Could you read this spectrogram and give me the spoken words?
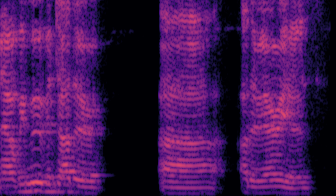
Now, if we move into other uh, other areas.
